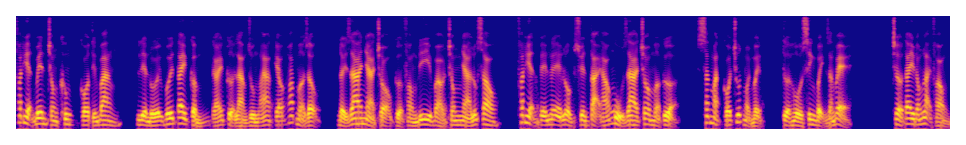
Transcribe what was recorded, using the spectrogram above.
phát hiện bên trong không có tiếng vang, liền đối với tay cầm cái cửa làm dùng a kéo hoác mở rộng đẩy ra nhà trọ cửa phòng đi vào trong nhà lúc sau, phát hiện tên lệ lộp xuyên tại áo ngủ ra cho mở cửa, sắc mặt có chút mỏi mệt, tựa hồ sinh bệnh dáng vẻ. Trở tay đóng lại phòng,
